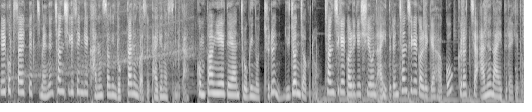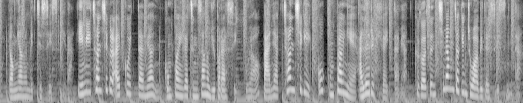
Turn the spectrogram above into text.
7살 때쯤에는 천식이 생길 가능성이 높다는 것을 발견했습니다. 곰팡이에 대한 조기 노출은 유전적으로 천식에 걸리기 쉬운 아이들은 천식에 걸리게 하고 그렇지 않은 아이들에게도 영향을 미칠 수 있습니다. 이미 천식을 앓고 있다면 곰팡이가 증상을 유발할 수 있고요. 만약 천식이 있고 곰팡이에 알레르기가 있다면 그것은 치명적인 조합이 될 수 있습니다.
